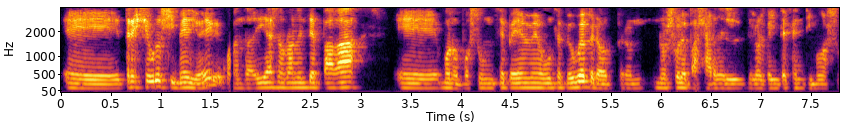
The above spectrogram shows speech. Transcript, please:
tres euros y medio, cuando Adidas normalmente paga eh, bueno, pues un CPM o un CPV, pero, pero no suele pasar de los 20 céntimos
